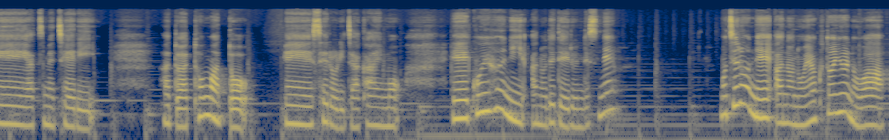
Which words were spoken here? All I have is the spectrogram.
えー、8つ目チェリー。あとはトマト、えー、セロリ、じゃがいも、こういうふうにあの出ているんですね。もちろんねあの農薬というのは、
